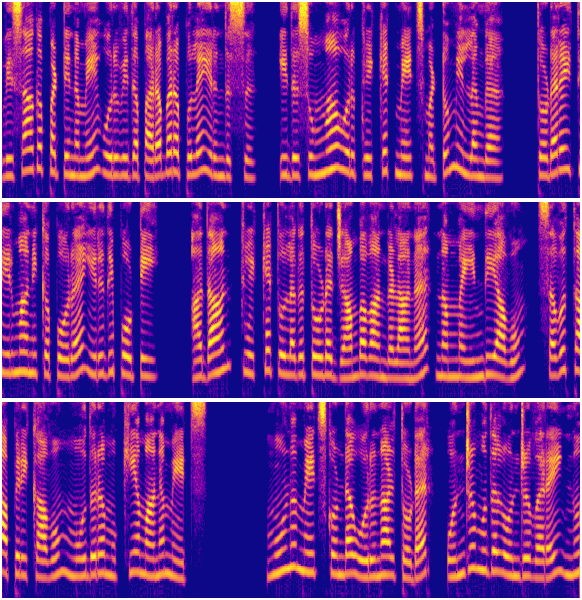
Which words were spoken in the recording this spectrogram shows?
விசாகப்பட்டினமே ஒருவித பரபரப்புல இருந்துச்சு இது சும்மா ஒரு கிரிக்கெட் மேட்ச் மட்டும் இல்லங்க. தொடரை தீர்மானிக்க போற இறுதிப் போட்டி. அதான் கிரிக்கெட் உலகத்தோட ஜாம்பவான்களான நம்ம இந்தியாவும் சவுத் ஆப்பிரிக்காவும் மோதுற முக்கியமான மேட்ஸ் மூணு மேட்ச் கொண்ட ஒருநாள் தொடர் ஒன்று முதல் ஒன்று வரை நூ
